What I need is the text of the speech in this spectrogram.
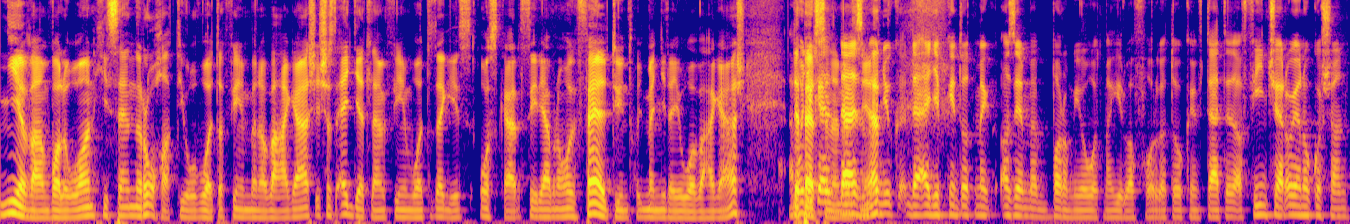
nyilvánvalóan, hiszen rohadt jó volt a filmben a vágás, és az egyetlen film volt az egész Oscar szériában, ahol feltűnt, hogy mennyire jó a vágás. De Mondjuk persze ez- nem de ez mondjuk, de egyébként ott meg azért, mert barom jó volt megírva a forgatókönyv. Tehát a Fincher olyan okosan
